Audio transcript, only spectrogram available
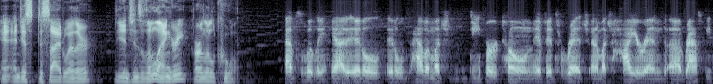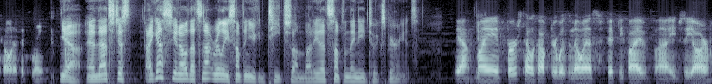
and, and just decide whether the engine's a little angry or a little cool. Absolutely, yeah. It'll it'll have a much deeper tone if it's rich, and a much higher end uh, raspy tone if it's lean. Yeah, and that's just I guess you know that's not really something you can teach somebody. That's something they need to experience. Yeah, my first helicopter was an OS 55 uh, HZR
